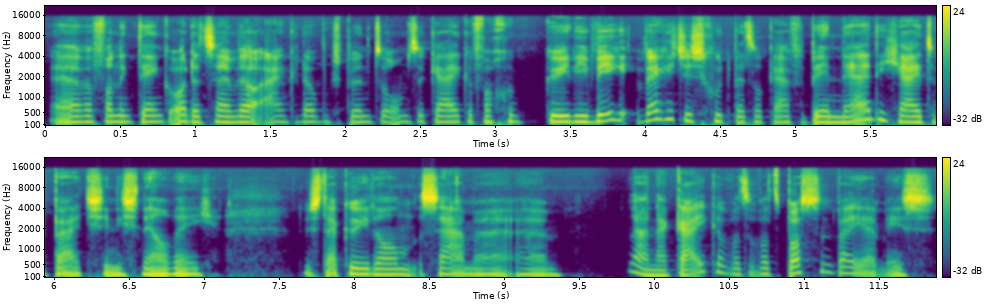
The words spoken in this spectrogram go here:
Eh, waarvan ik denk, oh, dat zijn wel aanknopingspunten om te kijken van goed, kun je die weg- weggetjes goed met elkaar verbinden, hè? die geitenpaadjes en die snelwegen. Dus daar kun je dan samen ehm, nou, naar kijken wat, wat passend bij hem is.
